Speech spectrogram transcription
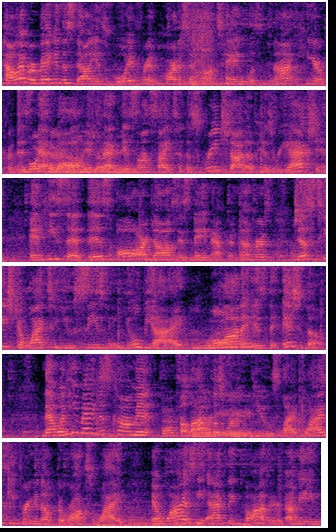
However, Megan Thee Stallion's boyfriend, Pardison Fontaine, was not here for this at all. In fact, It's On Sight took a screenshot of his reaction, and he said this, all our dogs is named after numbers. Just teach your wife to use seasoning. You'll be alright. Moana is the ish, though. Now, when he made this comment, That's a lot funny. of us were confused. Like, why is he bringing up The Rock's wife? And why is he acting bothered? I mean,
